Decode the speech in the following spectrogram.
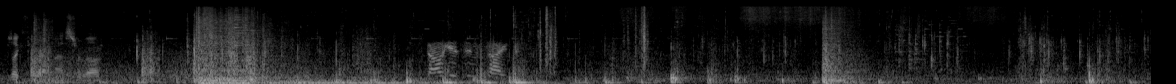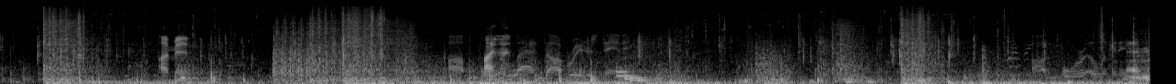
There's like three on Master Ball. Targets in sight. I'm in. Op I- 4, last operator standing. Op 4 eliminated.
